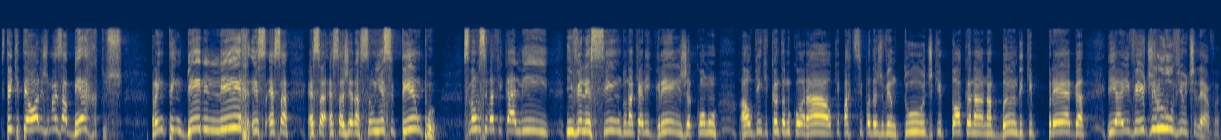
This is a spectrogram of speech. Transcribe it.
Você tem que ter olhos mais abertos para entender e ler essa, essa, essa geração e esse tempo. Senão você vai ficar ali envelhecendo naquela igreja como alguém que canta no coral, que participa da juventude, que toca na, na banda e que prega, e aí vem o dilúvio e te leva.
